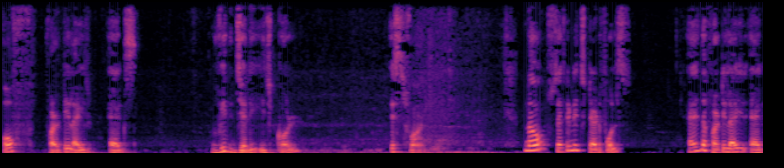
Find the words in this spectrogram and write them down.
of fertilized eggs with jelly is called spawn. Now second is tadpoles. As the fertilized egg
